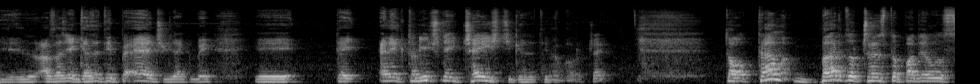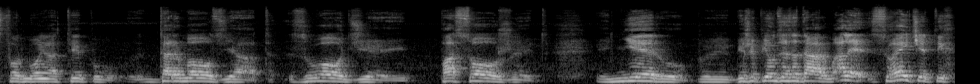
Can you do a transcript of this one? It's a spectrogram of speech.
y, a w zasadzie gazety.pl, czyli jakby y, tej elektronicznej części Gazety Wyborczej, to tam bardzo często padają sformułowania typu darmozjad, złodziej, pasożyt, nierób, y, bierze pieniądze za darmo, ale słuchajcie, tych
